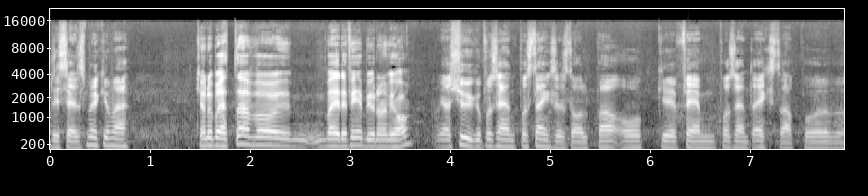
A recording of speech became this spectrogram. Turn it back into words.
det säljs mycket med. Kan du berätta vad, vad är det för erbjudanden vi har? Vi har 20% på stängselstolpar och eh, 5 extra på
